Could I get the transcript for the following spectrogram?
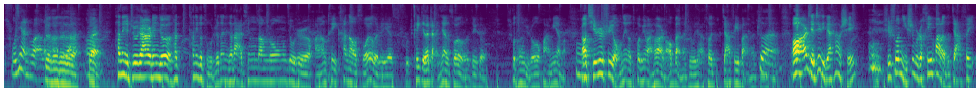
浮现出来了嘛，对对对对吧？对。嗯，他那个蜘蛛侠二零九九，他他那个组织的那个大厅当中，就是好像可以看到所有的这些，可以给他展现所有的这个不同宇宙的画面嘛。嗯然后其实是有那个托比马奎尔老版的蜘蛛侠和加菲版的蜘蛛侠对。哦，而且这里边还有谁？谁说你是不是黑化了的加菲？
